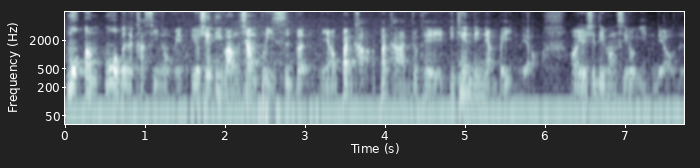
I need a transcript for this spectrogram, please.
墨啊墨本的 casino 没有，有些地方像布里斯本，你要办卡，办卡你就可以一天领两杯饮料。啊，有些地方是有饮料的，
